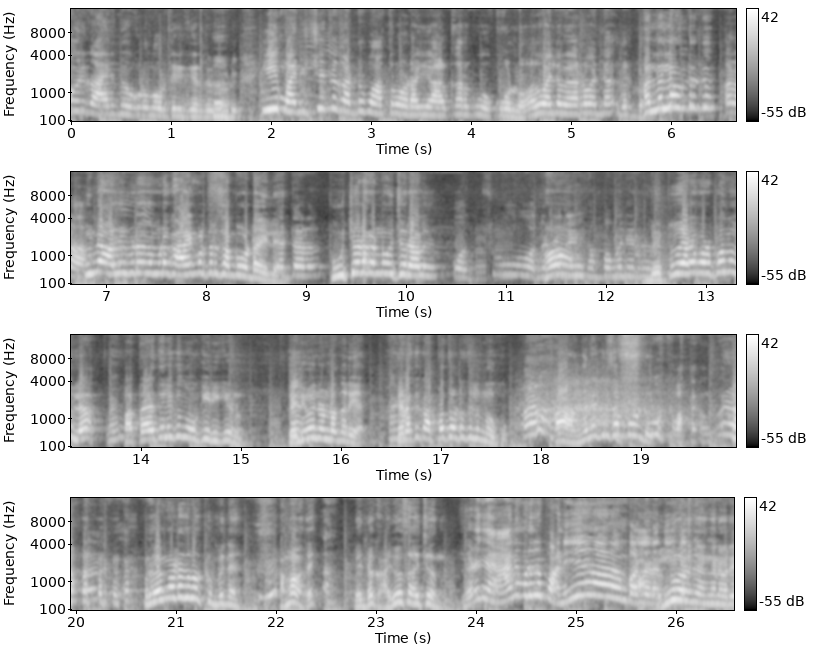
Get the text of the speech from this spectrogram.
ഒരു കാര്യം നോക്കണം ഓർത്തിരിക്കരുത് ഈ മനുഷ്യന്റെ കണ്ണ് മാത്രമാണ് ഈ ആൾക്കാർക്ക് ഒക്കുള്ളൂ അത് വല്ല വേറെ വല്ല അല്ലല്ലോ അല്ലല്ല ഉണ്ട് ഉണ്ട്. ആണോ? പിന്നെ അത് ഇവിടെ നമ്മുടെ കായം കൊടുത്തൊരു സംഭവം ഉണ്ടായില്ലേ? എന്താണ്? പൂച്ചയുടെ കണ്ണു വെച്ച ഒരാൾ? വെപ്പ് വേറെ കുഴപ്പമൊന്നുമില്ല. പത്തായത്തിലേക്ക് നോക്കിയിരിക്കുന്നു വലിയവനുണ്ടോന്നറിയാൻ കിടക്ക് കപ്പത്തോട്ടത്തിൽ നോക്കും. ആ. അങ്ങനെയൊക്കെ ഒരു സംഭവം ഉണ്ട്. മൃഗങ്ങളുടെ വെക്കും പിന്നെ. അമ്മ അതെ എന്റെ കാര്യം സഹായിച്ചു തന്നു. ഞാനിവിടെ ഒരു പണി പണ്ടടാ നീ എന്ന് പറഞ്ഞു എങ്ങനെ ഒരു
